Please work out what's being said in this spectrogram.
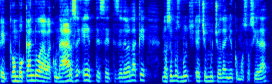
eh, convocando a vacunarse, etc, etc. De verdad que nos hemos hecho mucho daño como sociedad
